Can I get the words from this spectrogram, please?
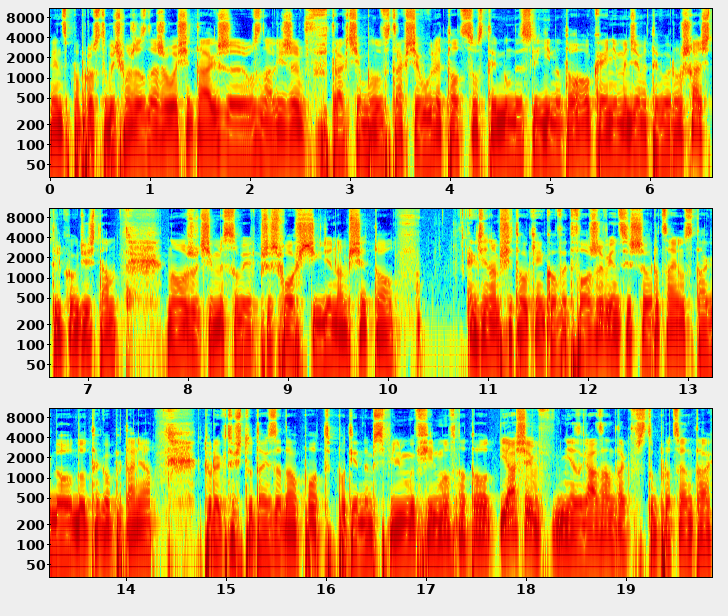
więc po prostu być może zdarzyło się tak, że uznali, że w trakcie, w trakcie trakcie w ogóle TOTSu z tej Bundesligi, no to ok, nie będziemy tego ruszać, tylko gdzieś tam no, rzucimy sobie w przyszłości, gdzie nam się to gdzie nam się to okienko wytworzy, więc jeszcze wracając tak do, do tego pytania, które ktoś tutaj zadał pod, pod jednym z film, filmów, no to ja się nie zgadzam tak w 100%,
